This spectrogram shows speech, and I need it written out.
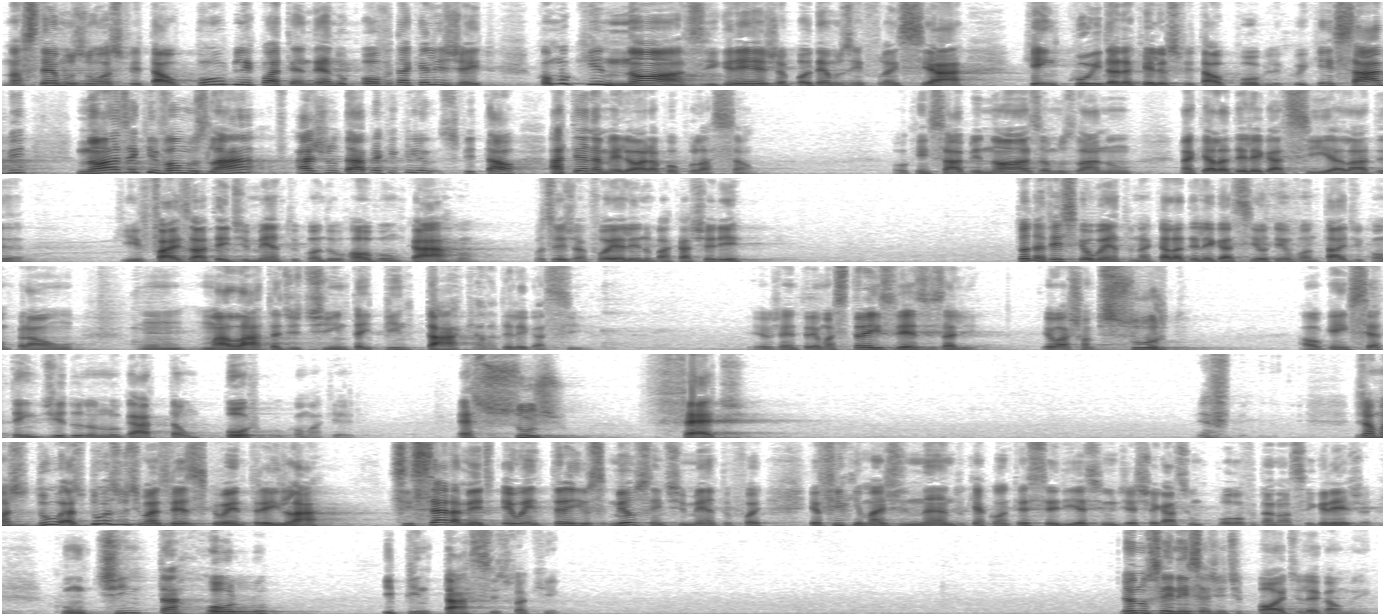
Nós temos um hospital público atendendo o povo daquele jeito. Como que nós, igreja, podemos influenciar quem cuida daquele hospital público. E quem sabe, nós é que vamos lá ajudar para que aquele hospital atenda melhor a população. Ou quem sabe nós vamos lá num, naquela delegacia lá de, que faz o atendimento quando rouba um carro. Você já foi ali no Bacaxeri? Toda vez que eu entro naquela delegacia, eu tenho vontade de comprar um, um, uma lata de tinta e pintar aquela delegacia. Eu já entrei umas três vezes ali. Eu acho um absurdo alguém ser atendido num lugar tão porco como aquele. É sujo, fede. Eu, já umas duas, as duas últimas vezes que eu entrei lá, sinceramente, eu entrei, o meu sentimento foi, eu fico imaginando o que aconteceria se um dia chegasse um povo da nossa igreja com tinta, rolo e pintasse isso aqui. Eu não sei nem se a gente pode legalmente.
